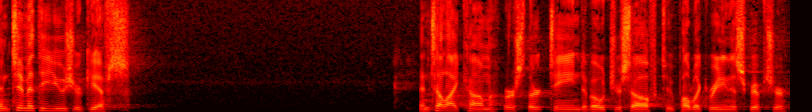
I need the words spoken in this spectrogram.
And Timothy, use your gifts. Until I come, verse 13, devote yourself to public reading of Scripture,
